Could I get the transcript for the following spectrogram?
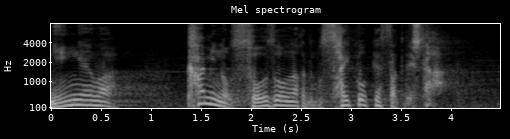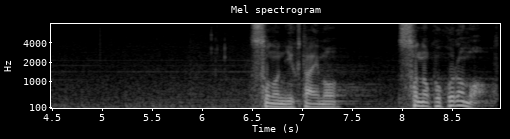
人間は神の創造の中でも最高傑作でした。その肉体もその心も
